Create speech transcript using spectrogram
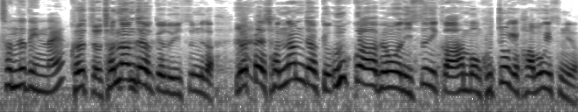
전대도 있나요? 그렇죠. 전남대학교도 있습니다. 옆에 전남대학교 의과병원이 있으니까 한번 그쪽에 가보겠습니다.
